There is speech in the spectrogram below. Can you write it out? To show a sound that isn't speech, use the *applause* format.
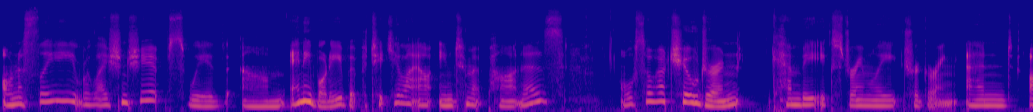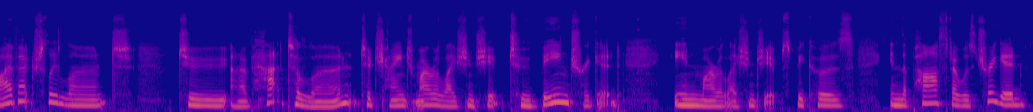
honestly, relationships with um, anybody, but particularly our intimate partners, also our children, can be extremely triggering. And I've actually learnt to, and I've had to learn to change my relationship to being triggered in my relationships because in the past I was triggered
